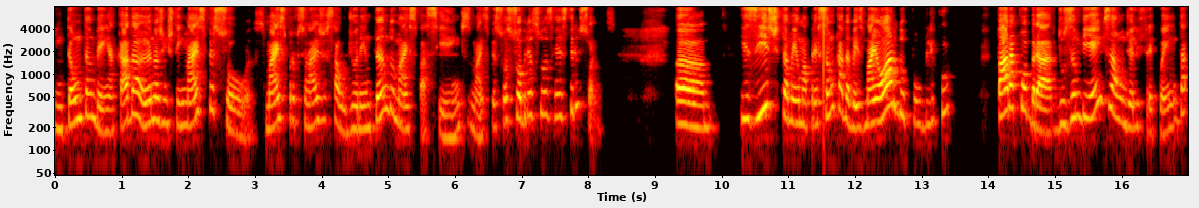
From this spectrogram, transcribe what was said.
Então, também, a cada ano, a gente tem mais pessoas, mais profissionais de saúde orientando mais pacientes, mais pessoas sobre as suas restrições. Uh, existe também uma pressão cada vez maior do público para cobrar dos ambientes onde ele frequenta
